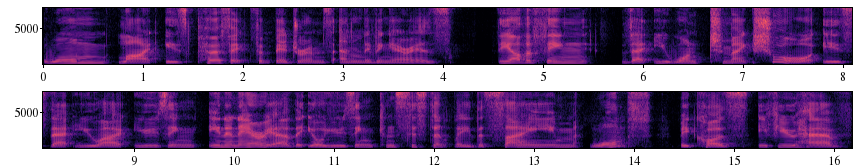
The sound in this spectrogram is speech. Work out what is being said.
warm light is perfect for bedrooms and living areas. The other thing that you want to make sure is that you are using in an area that you're using consistently the same warmth because if you have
